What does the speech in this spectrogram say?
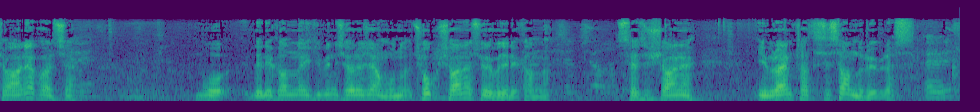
şahane parça. Bu delikanlı ekibini çağıracağım. Bunu çok şahane söylüyor bu delikanlı. Sesi şahane. İbrahim Tatlıses'i andırıyor biraz. Evet.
